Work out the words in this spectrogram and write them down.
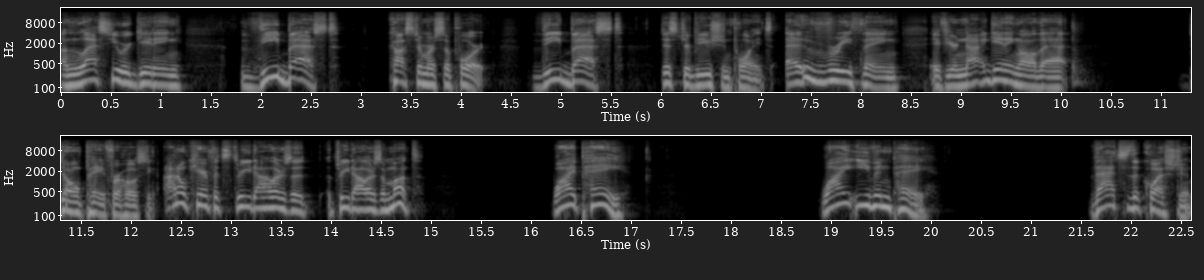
unless you are getting the best customer support, the best distribution points, everything. If you're not getting all that, don't pay for hosting. I don't care if it's $3 a $3 a month. Why pay? Why even pay? That's the question.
